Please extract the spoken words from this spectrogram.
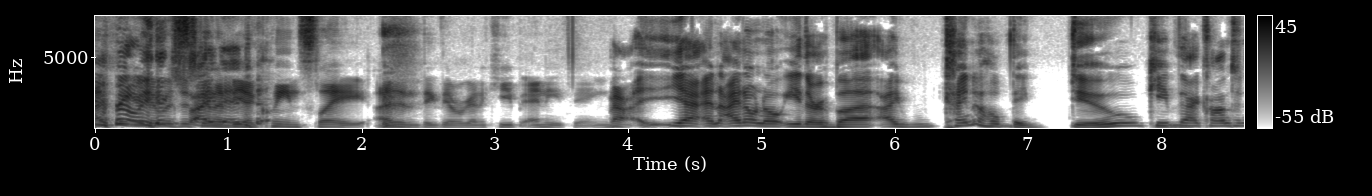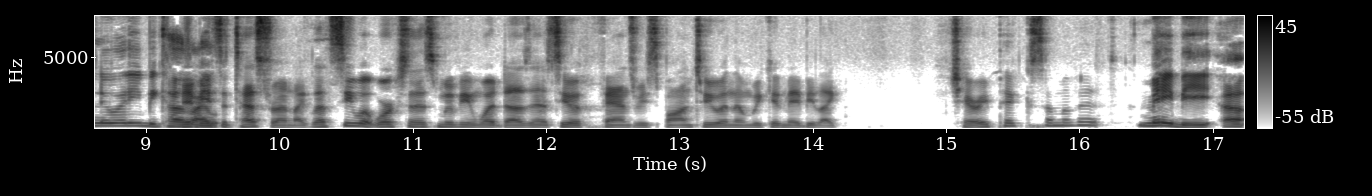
I figured really it was just gonna be a clean slate. I didn't think they were gonna keep anything. Uh, yeah, and I don't know either, but I kind of hope they do keep that continuity because Maybe I, it's a test run. Like, let's see what works in this movie and what doesn't. See what fans respond to, and then we could maybe like cherry pick some of it. maybe uh,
